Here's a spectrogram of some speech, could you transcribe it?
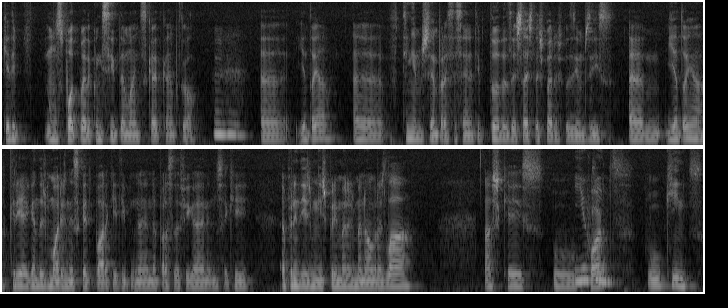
que é tipo um spot bem conhecido também de skate cá em Portugal. Uhum. Uh, e então, yeah, uh, tínhamos sempre essa cena, tipo, todas as sextas-feiras fazíamos isso. Um, e então, yeah, criei grandes memórias nesse skatepark e tipo, na, na Praça da Figueira, não sei o quê. Aprendi as minhas primeiras manobras lá. Acho que é isso. O e quarto. O quinto? O quinto.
